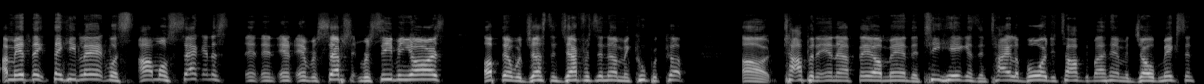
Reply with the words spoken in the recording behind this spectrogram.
I mean, I think, think he led was almost second in, in, in, reception, receiving yards, up there with Justin Jefferson them and Cooper Kupp, uh, top of the NFL, man. Then Tee Higgins and Tyler Boyd. You talked about him and Joe Mixon.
